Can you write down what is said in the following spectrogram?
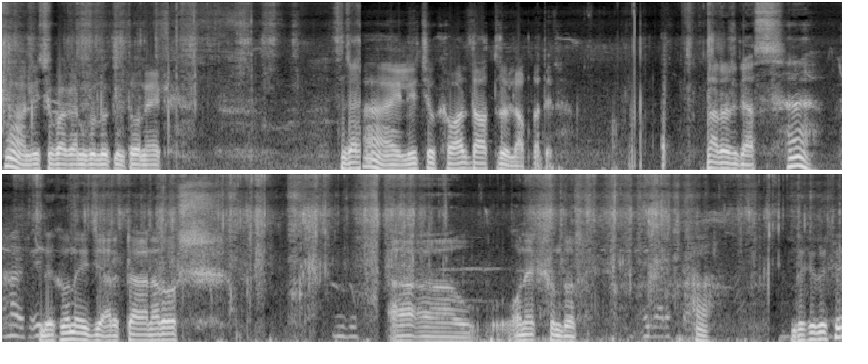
হ্যাঁ লিচু বাগানগুলো কিন্তু অনেক। যাই হ্যাঁ এই লিচু খাওয়ার দাওয়াত রইল আপনাদের। আনারস গাছ হ্যাঁ। দেখুন এই যে আরেকটা আনারস। অনেক সুন্দর। হ্যাঁ। দেখে দেখে?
